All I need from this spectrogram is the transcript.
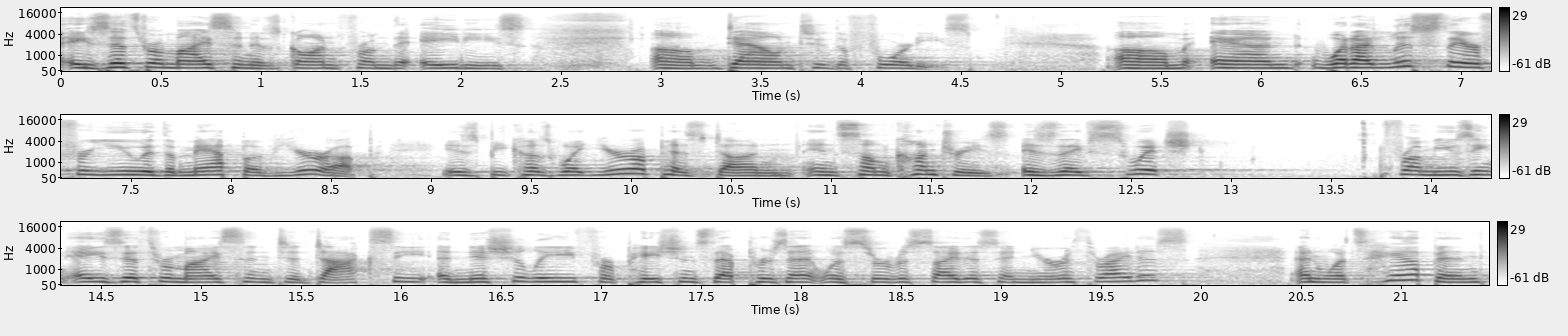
Azithromycin has gone from the 80s um, down to the 40s. Um, and what I list there for you is the map of Europe is because what Europe has done in some countries is they've switched from using azithromycin to doxy initially for patients that present with cervicitis and urethritis. And what's happened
